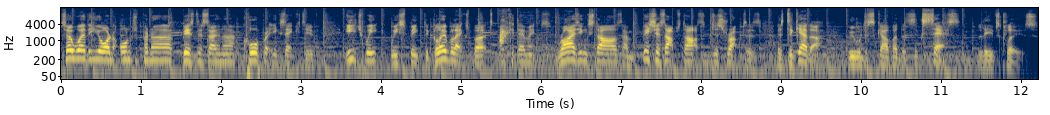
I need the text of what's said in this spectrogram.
So, whether you're an entrepreneur, business owner, corporate executive, each week we speak to global experts, academics, rising stars, ambitious upstarts, and disruptors as together we will discover that success leaves clues.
